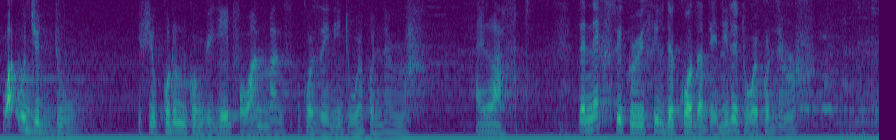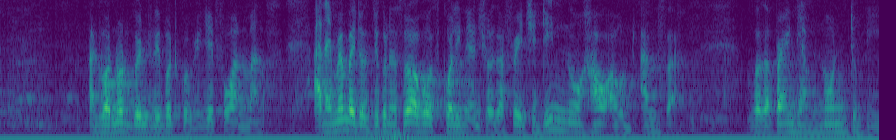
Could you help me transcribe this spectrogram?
what would you do if you couldn't congregate for one month because they need to work on the roof? I laughed. The next week, we received the call that they needed to work on the roof. And we are not going to be able to congregate for one month. And I remember it was Deaconess who was calling me and she was afraid. She didn't know how I would answer. Because apparently I'm known to be,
